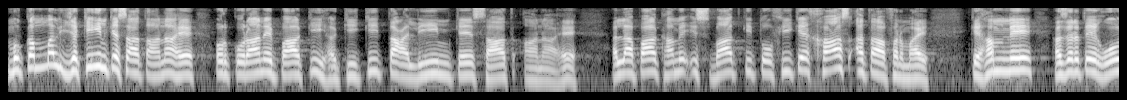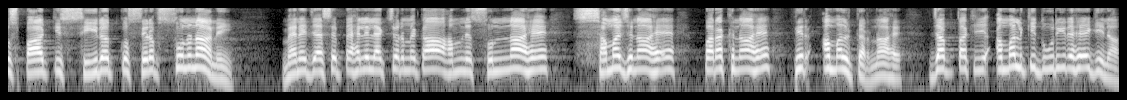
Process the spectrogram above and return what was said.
مکمل یقین کے ساتھ آنا ہے اور قرآن پاک کی حقیقی تعلیم کے ساتھ آنا ہے۔ اللہ پاک ہمیں اس بات کی توفیق خاص عطا فرمائے کہ ہم نے حضرت غوث پاک کی سیرت کو صرف سننا نہیں میں نے جیسے پہلے لیکچر میں کہا، ہم نے سننا ہے، سمجھنا ہے، پرکھنا ہے، پھر عمل کرنا ہے۔ جب تک یہ عمل کی دوری رہے گی نا،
